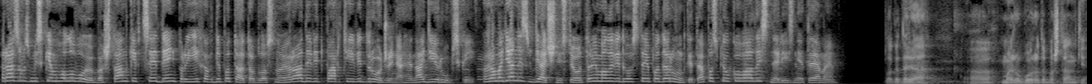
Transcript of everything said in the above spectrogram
разом з міським головою Баштанки в цей день приїхав депутат обласної ради від партії відродження Геннадій Рубський. Громадяни з вдячністю отримали від гостей подарунки та поспілкувались на різні теми. Благодаря э, мэру города Баштанки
